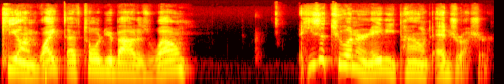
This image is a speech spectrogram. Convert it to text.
Keion White, I've told you about as well. He's a 280 pound edge rusher.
